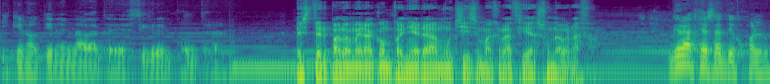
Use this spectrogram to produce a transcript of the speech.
y que no tiene nada que decir en contra. Esther Palomera, compañera, muchísimas gracias. Un abrazo. Gracias a ti, Juanlu.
